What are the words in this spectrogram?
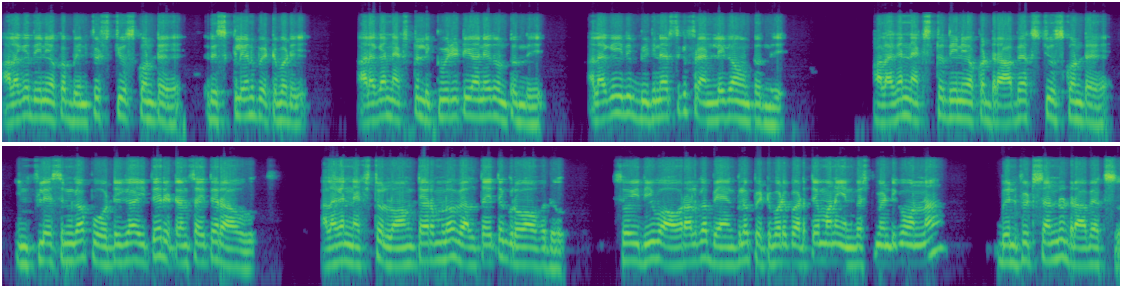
అలాగే దీని యొక్క బెనిఫిట్స్ చూసుకుంటే రిస్క్ లేని పెట్టుబడి అలాగే నెక్స్ట్ లిక్విడిటీ అనేది ఉంటుంది. అలాగే ఇది బిగినర్స్కి ఫ్రెండ్లీగా ఉంటుంది. అలాగే నెక్స్ట్ దీని యొక్క డ్రాబ్యాక్స్ చూసుకుంటే ఇన్ఫ్లేషన్గా పోటీగా అయితే రిటర్న్స్ అయితే రావు. అలాగే నెక్స్ట్ లాంగ్ టర్మ్లో వెల్త్ అయితే గ్రో అవ్వదు. సో ఇది ఓవరాల్గా బ్యాంకులో పెట్టుబడి పెడితే మన ఇన్వెస్ట్మెంట్కి ఉన్న బెనిఫిట్స్ అండ్ డ్రాబ్యాక్స్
